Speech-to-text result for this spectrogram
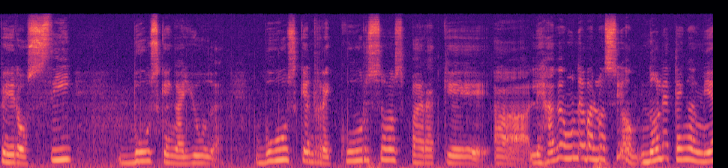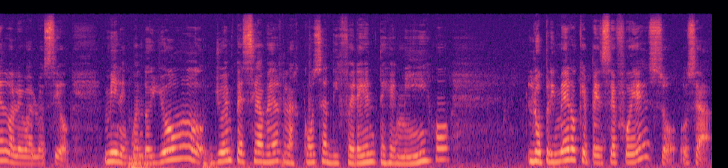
pero sí busquen ayuda, busquen recursos para que ah, les hagan una evaluación, no le tengan miedo a la evaluación. Miren, cuando yo, yo empecé a ver las cosas diferentes en mi hijo, lo primero que pensé fue eso, o sea,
